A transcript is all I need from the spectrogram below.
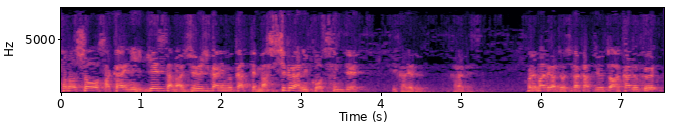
この章を境にイエス様は十字架に向かってまっしぐらにこう進んでいかれるからです。これまではどちらかというと明るく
